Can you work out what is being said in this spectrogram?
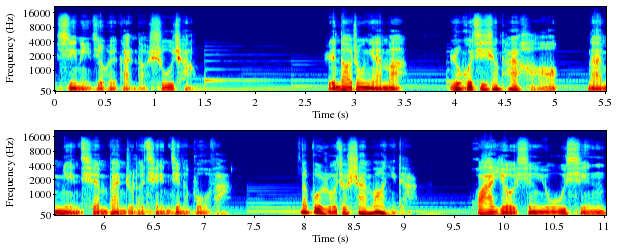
心里就会感到舒畅。人到中年嘛，如果记性太好，难免牵绊住了前进的步伐，那不如就善忘一点，化有形于无形，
